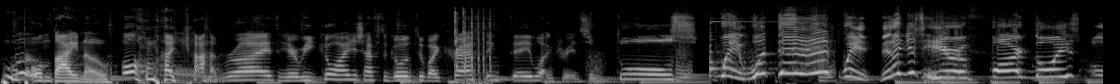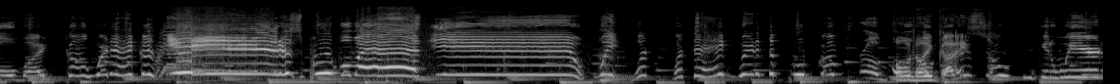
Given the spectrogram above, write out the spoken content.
poop on Dino. Oh my god. Right, here we go. I just have to go into my crafting table and create some tools. Wait, what the? Wait, did I just hear a fart noise? Oh my god, where the heck is... Ew, there's poop on my head! Ew! Wait, what What the heck? Where did the poop come from? Oh, no, my god, guys. it's so freaking weird.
